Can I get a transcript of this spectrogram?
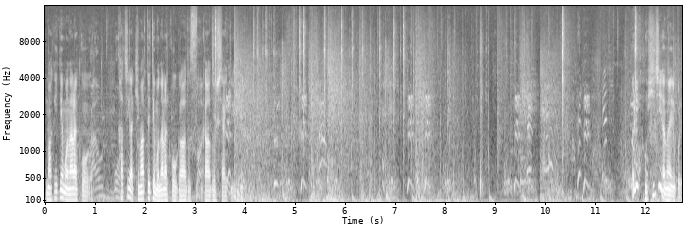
負けても奈良子勝ちが決まってても奈良子をガードガードしたいというね。肘じゃないのこれ。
